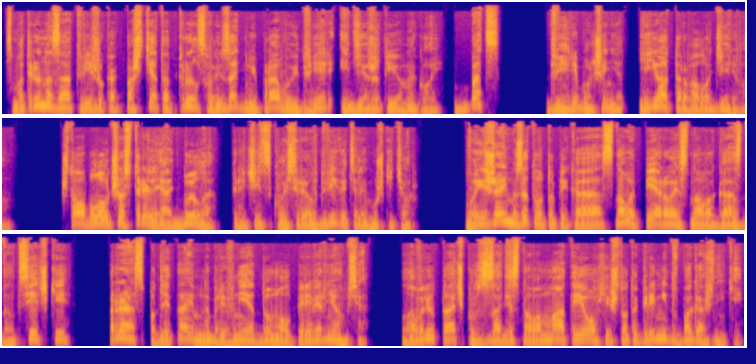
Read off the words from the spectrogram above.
Смотрю назад, вижу, как паштет открыл свою заднюю правую дверь и держит ее ногой. Бац! Двери больше нет. Ее оторвало деревом. «Чтоб лучше стрелять было!» — кричит сквозь рев двигателя мушкетер. Выезжаем из этого тупика, снова первое, снова газ до отсечки. Раз, подлетаем на бревне, думал, перевернемся. Ловлю тачку, сзади снова мат и охи, что-то гремит в багажнике.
